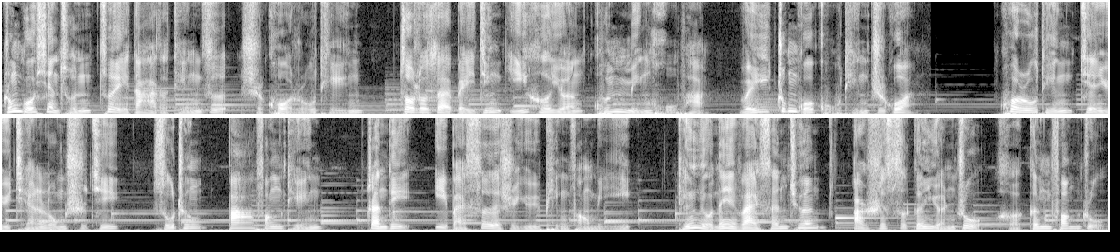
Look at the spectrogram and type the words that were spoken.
中国现存最大的亭子是阔如亭，坐落在北京颐和园昆明湖畔。为中国古亭之冠，阔如亭建于乾隆时期，俗称八方亭，占地一百四十余平方米。亭有内外三圈，二十四根圆柱和根方柱。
